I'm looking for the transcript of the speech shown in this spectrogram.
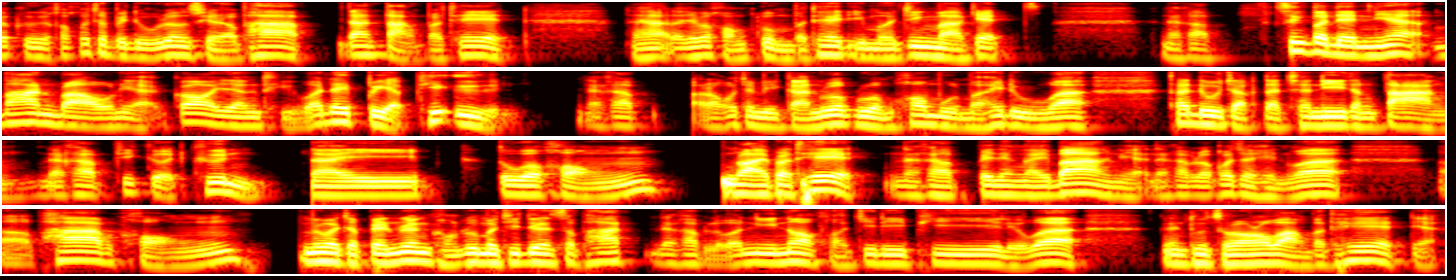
ก็คือเขาก็จะไปดูเรื่องเสถียรภาพด้านต่างประเทศนะฮะโดยเฉพาะของกลุ่มประเทศ emerging markets นะครับ ซึ่งประเด็นนี้บ้านเราเนี่ยก็ยังถือว่าได้เปรียบที่อื่นนะครับ เราก็จะมีการรวบรวมข้อมูลมาให้ดูว่า ถ้าดูจากดัชนีต่างๆนะครับที่เกิดขึ้นในตัวของ รายประเทศนะครับเป็นยังไงบ้างเนี่ยนะครับเราก็จะเห็นว่าภาพของไม่ว่าจะเป็นเรื่องของดุลบัญชีเดือนสะพัดนะครับหรือว่านี่นอกต่อ GDP หรือว่าเงินทุนสำรองระหว่างประเทศเนี่ย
